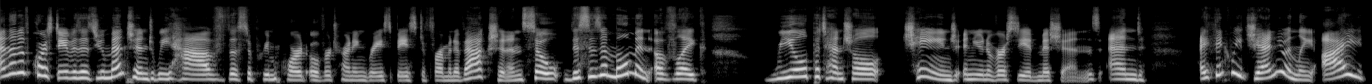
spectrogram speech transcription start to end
And then, of course, David, as you mentioned, we have the Supreme Court overturning race based affirmative action. And so this is a moment of like, real potential change in university admissions. And I think we genuinely, I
